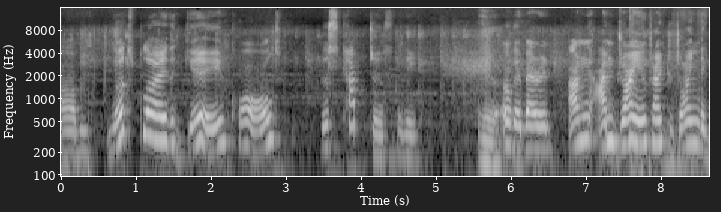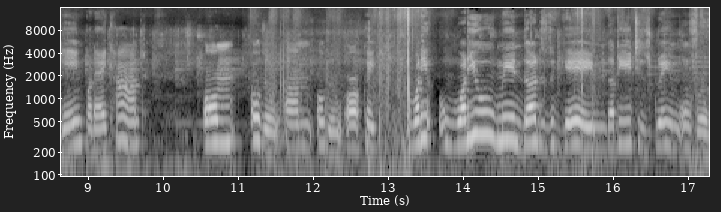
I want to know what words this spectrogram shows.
Um, let's play the game called This Captive. Okay. Yeah. Okay, Baaren. I'm I'm trying trying to join the game, but I can't. Um. Although. Um. Although. Okay. What do you What do you mean that is the game that it is game over?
